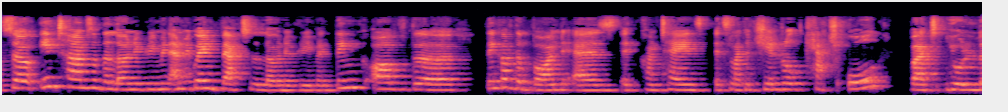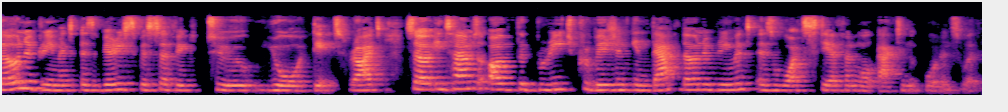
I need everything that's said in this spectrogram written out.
so in terms of the loan agreement and we're going back to the loan agreement think of the think of the bond as it contains it's like a general catch all but your loan agreement is very specific to your debt, right? So in terms of the breach provision in that loan agreement is what Stefan will act in accordance with.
